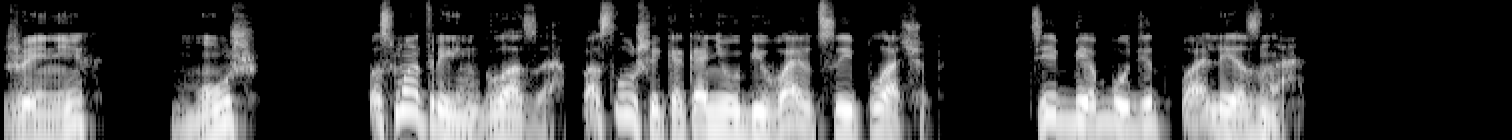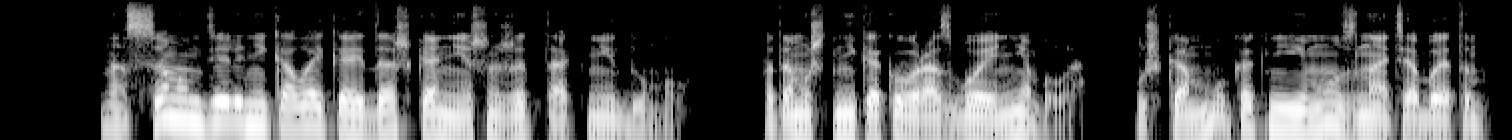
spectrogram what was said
Жених? Муж? Посмотри им в глаза, послушай, как они убиваются и плачут. Тебе будет полезно. На самом деле Николай Кайдаш, конечно же, так не думал. Потому что никакого разбоя не было. Уж кому, как не ему, знать об этом.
